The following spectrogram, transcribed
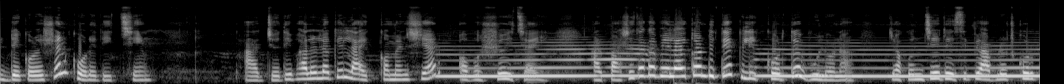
ডেকোরেশন করে দিচ্ছি। আর যদি ভালো লাগে, লাইক, কমেন্ট, শেয়ার অবশ্যই চাই। আর পাশে থাকা বেল আইকনটিতে ক্লিক করতে ভুলো না। যখন যে রেসিপি আপলোড করব,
